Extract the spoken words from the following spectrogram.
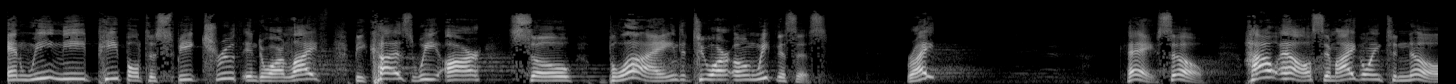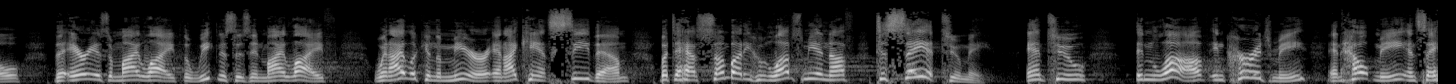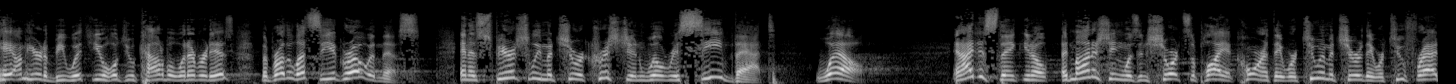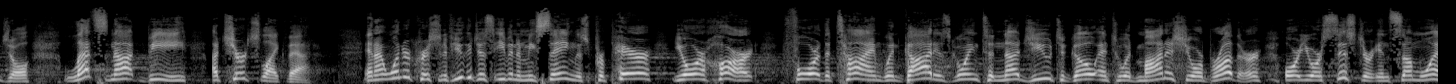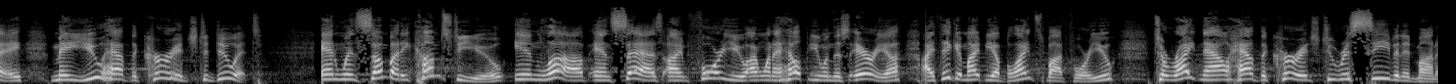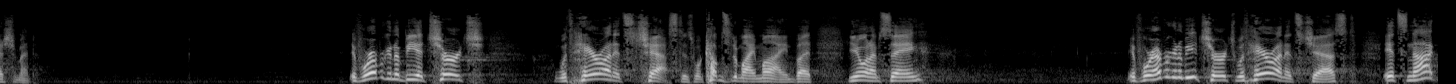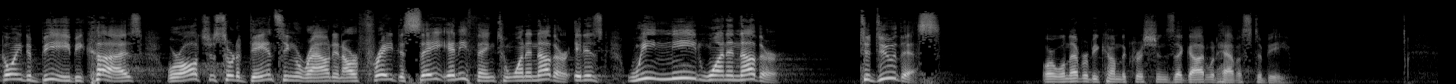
And we need people to speak truth into our life because we are so blind to our own weaknesses. Right? Okay, so how else am I going to know the areas of my life, the weaknesses in my life, when I look in the mirror and I can't see them, but to have somebody who loves me enough to say it to me and to, in love, encourage me and help me and say, hey, I'm here to be with you, hold you accountable, whatever it is. But brother, let's see you grow in this. And a spiritually mature Christian will receive that well. And I just think, you know, admonishing was in short supply at Corinth. They were too immature, they were too fragile. Let's not be a church like that. And I wonder, Christian, if you could just, even in me saying this, prepare your heart for the time when God is going to nudge you to go and to admonish your brother or your sister in some way. May you have the courage to do it. And when somebody comes to you in love and says, I'm for you, I want to help you in this area, I think it might be a blind spot for you, to right now have the courage to receive an admonishment. If we're ever going to be a church with hair on its chest, is what comes to my mind, but you know what I'm saying? If we're ever going to be a church with hair on its chest, it's not going to be because we're all just sort of dancing around and are afraid to say anything to one another. It is, we need one another to do this, or we'll never become the Christians that God would have us to be.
